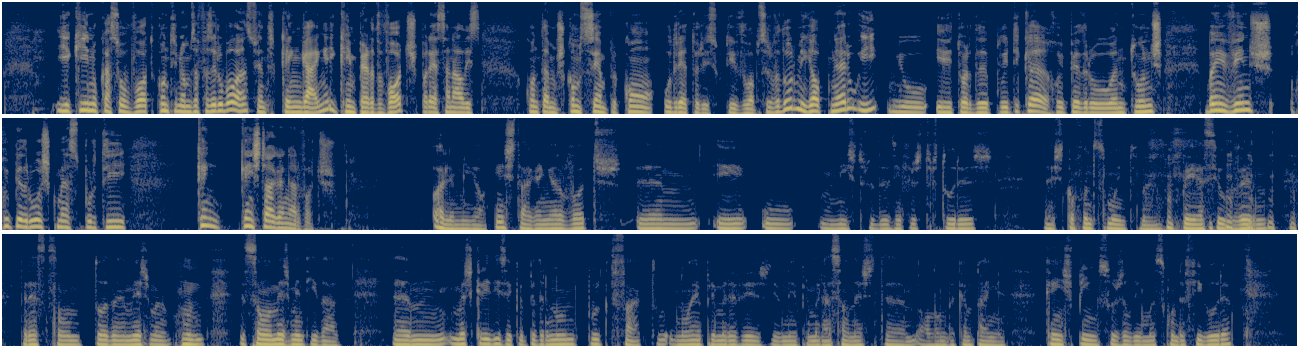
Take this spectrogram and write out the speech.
E aqui no Caça ao Voto continuamos a fazer o balanço entre quem ganha e quem perde votos. Para essa análise contamos, como sempre, com o diretor executivo do Observador, Miguel Pinheiro, e o editor de política, Rui Pedro Antunes. Bem-vindos. Rui Pedro, hoje começo por ti. Quem, quem está a ganhar votos? Olha, Miguel, quem está a ganhar votos um, é o Ministro das Infraestruturas. Isto confunde-se muito, não é? O PS e o Governo parece que são toda a mesma, um, são a mesma entidade. Um, mas queria dizer que o Pedro Nuno, porque de facto não é a primeira vez, nem a primeira ação nesta, ao longo da campanha, que em Espinho surge ali uma segunda figura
